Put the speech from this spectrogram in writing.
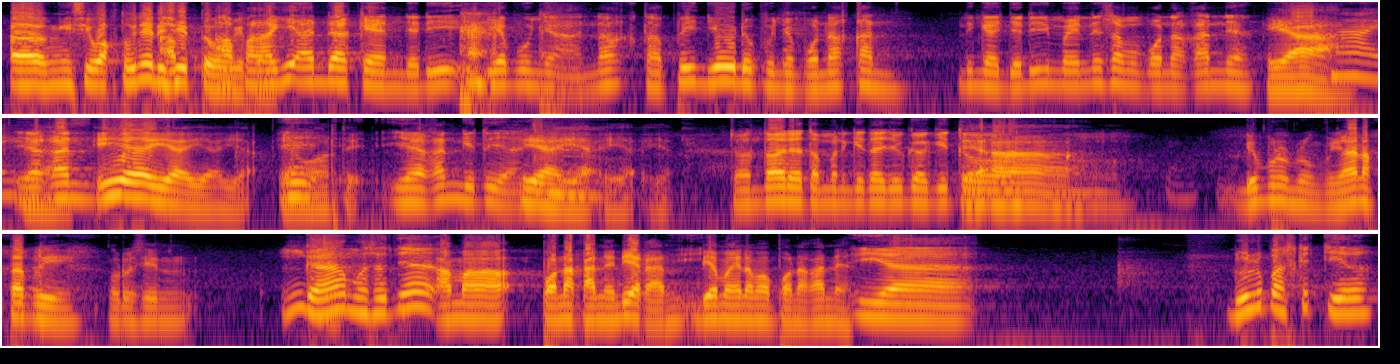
eh, ngisi waktunya di Ap- situ gitu. apalagi ada Ken, jadi dia punya anak tapi dia udah punya ponakan. Dia nggak jadi mainnya sama ponakannya. iya Nah, iya. iya kan? iya iya iya iya Eh, ya, ngerti Iya kan gitu ya. iya iya iya iya Contoh ada teman kita juga gitu. Ya, Hmm. dia belum belum punya anak tapi ngurusin Enggak, maksudnya sama ponakannya dia kan dia main sama ponakannya iya. Dulu pas kecil.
